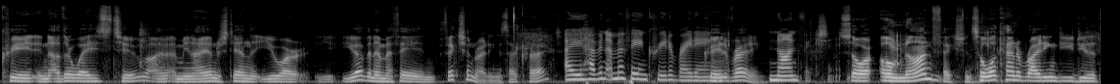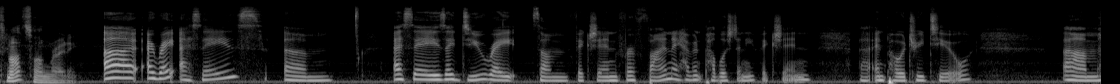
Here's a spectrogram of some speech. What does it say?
create in other ways too? I, I mean, I understand that you are you, you have an MFA in fiction writing. Is that correct? I have an MFA in creative writing Creative writing. nonfiction So, are, oh, Yeah. nonfiction. So, what kind of writing do you do that's not songwriting? Uh, I write essays. Um, essays. I do write some fiction for fun. I haven't published any fiction, uh, and poetry too. Um,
